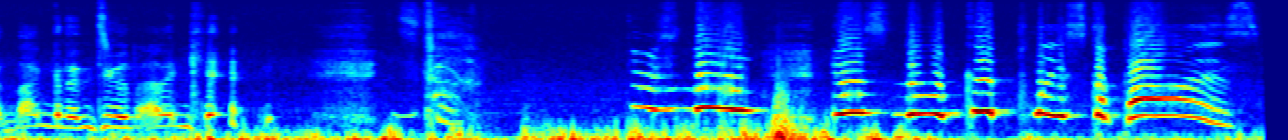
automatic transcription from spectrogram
I'm not gonna do that again. There's no, there's no good place to pause.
